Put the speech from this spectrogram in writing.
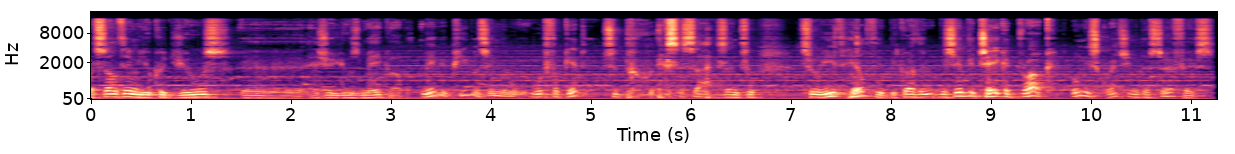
but something you could use uh, as you use makeup. Maybe people simply would forget to do exercise and to to eat healthy because we simply take a drug, only scratching the surface.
